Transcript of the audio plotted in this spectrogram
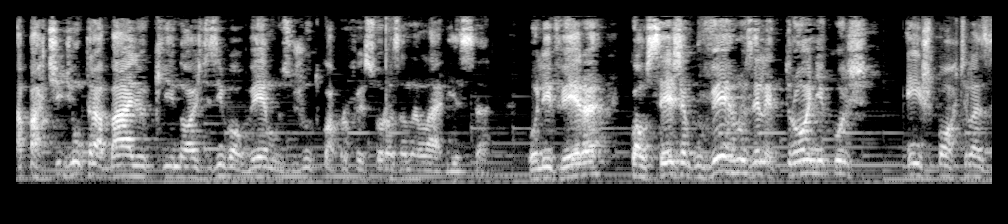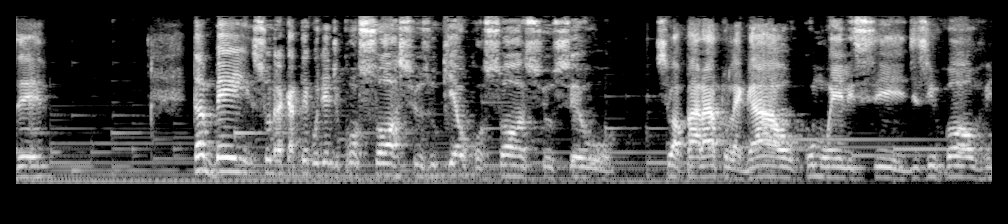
a partir de um trabalho que nós desenvolvemos junto com a professora Osana Larissa Oliveira, qual seja governos eletrônicos em esporte e lazer. Também sobre a categoria de consórcios, o que é o consórcio, seu, seu aparato legal, como ele se desenvolve.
